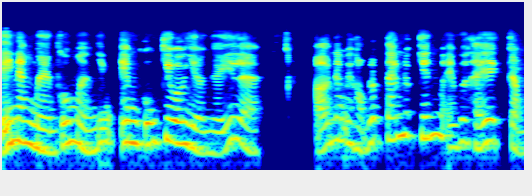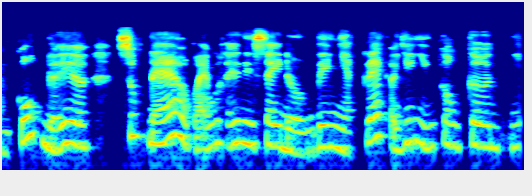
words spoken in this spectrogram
kỹ năng mềm của mình. Nhưng em cũng chưa bao giờ nghĩ là ở năm em học lớp 8 lớp 9 mà em có thể cầm cuốc để ờ, xúc đá hoặc là em có thể đi xây đường đi nhặt rác ở dưới những con kênh với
